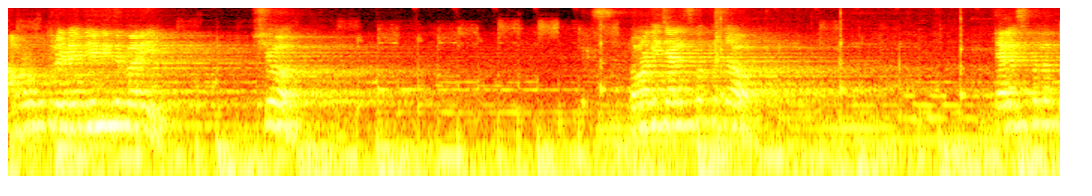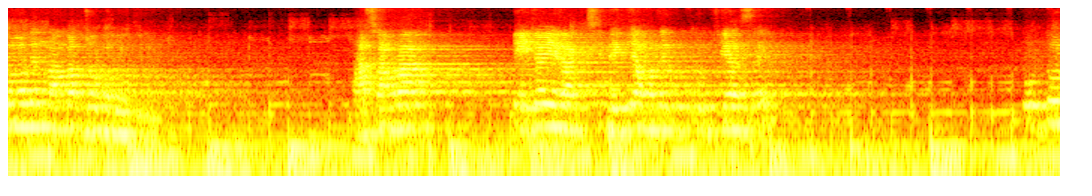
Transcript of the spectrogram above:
আমরা উত্তর এটা নিয়ে নিতে পারি। শিওর তোমরা কি চ্যালেঞ্জ করতে চাও? চ্যালেঞ্জ করলে তোমাদের নাম্বার যোগ হবে আচ্ছা আমরা এটাই রাখছি, দেখি আমাদের উত্তর কি আছে। উত্তর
